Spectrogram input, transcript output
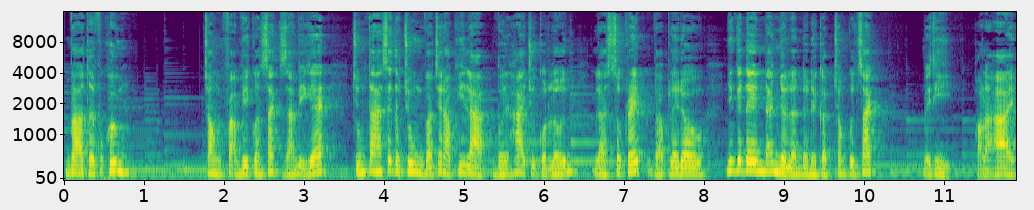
và thời Phục Hưng. Trong phạm vi cuốn sách dám bị ghét, chúng ta sẽ tập trung vào triết học Hy Lạp với hai trụ cột lớn là Socrates và Plato, những cái tên đã nhiều lần được đề cập trong cuốn sách. Vậy thì họ là ai?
